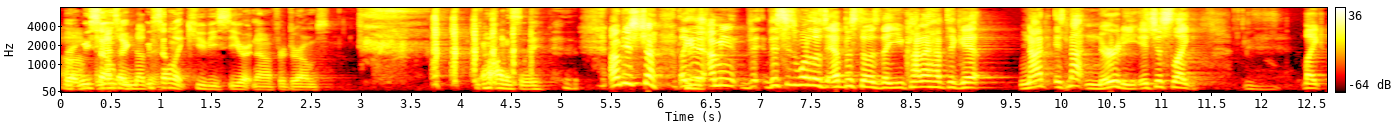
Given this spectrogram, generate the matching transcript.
Bro, Um, we and sound like another- we sound like QVC right now for drums. Honestly, I'm just trying. Like, I mean, th- this is one of those episodes that you kind of have to get. Not, it's not nerdy. It's just like, like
